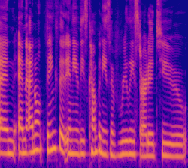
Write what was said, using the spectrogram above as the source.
And and I don't think that any of these companies have really started to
